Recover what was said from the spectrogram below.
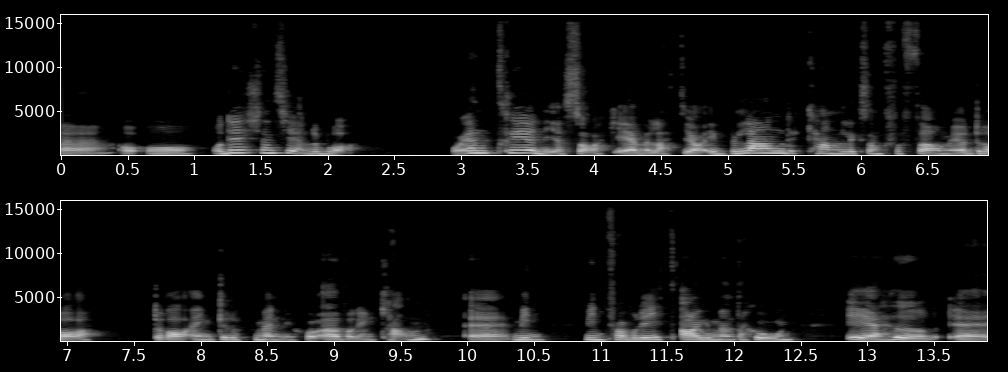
Uh, och, och, och det känns ju ändå bra. Och en tredje sak är väl att jag ibland kan liksom få för mig att dra, dra en grupp människor över en kam. Uh, min, min favoritargumentation är hur eh,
